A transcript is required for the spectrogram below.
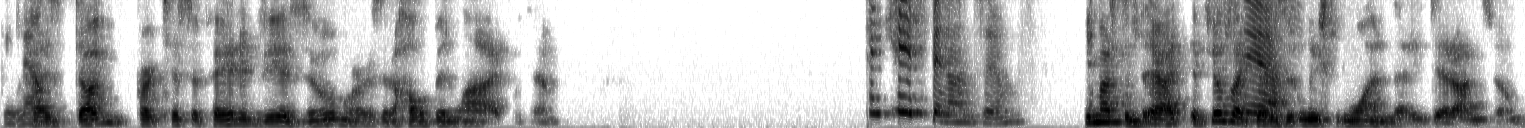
You know. Has Doug participated via Zoom, or has it all been live with him? I think he's been on Zoom. He must have. It feels like there Yeah. was at least one that he did on Zoom.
